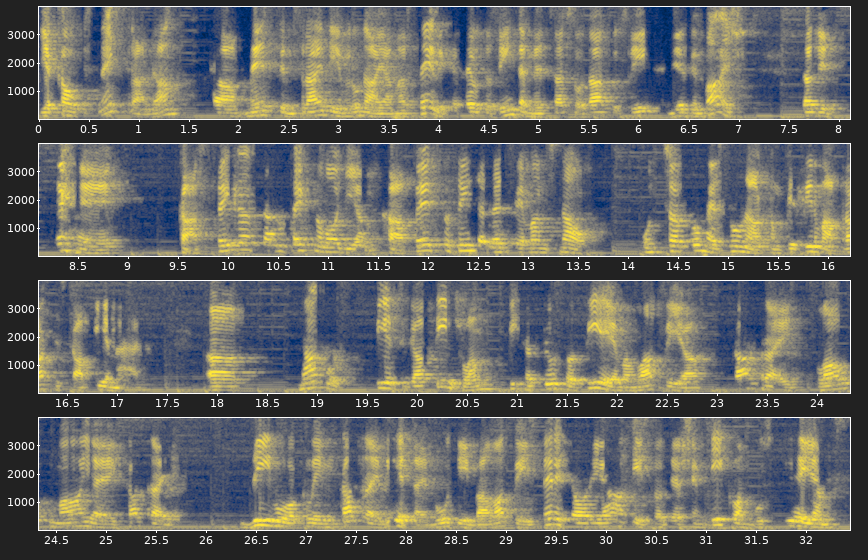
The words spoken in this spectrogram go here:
Ja kaut kas nestrādā, kā mēs pirms raidījuma runājām ar tevi, ka tev tas internets esot ārpus Rīgas diezgan vājš, tad ir kas te ir ar tām tehnoloģijām, kāpēc tas internets pie manis nav. Un caur to mēs nonākam pie pirmā praktiskā piemēra. Uh, nākot 5G tīklam, kas kļūstot pieejamam Latvijā, katrai lauku mājai, katrai dzīvoklim, katrai vietai būtībā Latvijas teritorijā, attīstoties šim tīklam, būs pieejams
